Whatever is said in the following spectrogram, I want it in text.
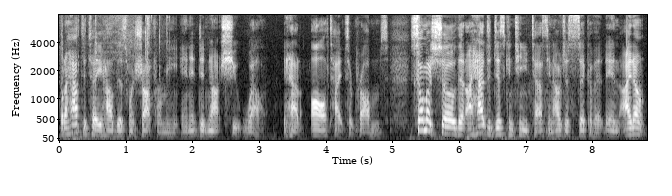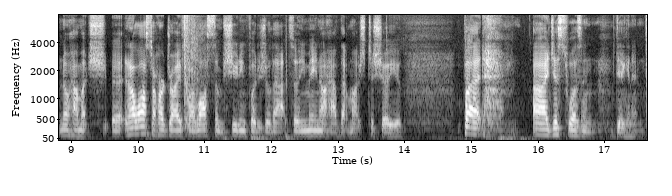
but I have to tell you how this one shot for me, and it did not shoot well. It had all types of problems. So much so that I had to discontinue testing. I was just sick of it. And I don't know how much, uh, and I lost a hard drive, so I lost some shooting footage of that. So you may not have that much to show you. But I just wasn't digging it.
